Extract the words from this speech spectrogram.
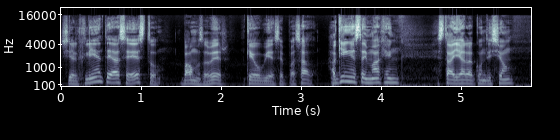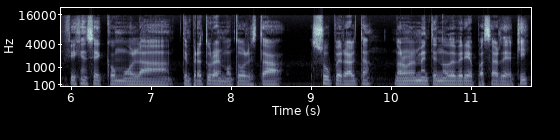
Si el cliente hace esto, vamos a ver qué hubiese pasado. Aquí en esta imagen está ya la condición. Fíjense cómo la temperatura del motor está súper alta. Normalmente no debería pasar de aquí.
